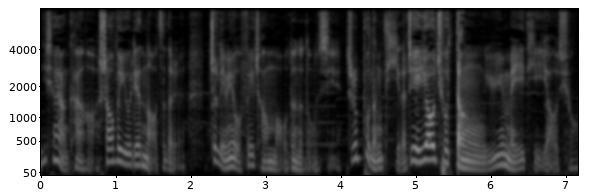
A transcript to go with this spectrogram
你想想看哈，稍微有点脑子的人，这里面有非常矛盾的东西，这是不能提的。这些要求等于媒体要求，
